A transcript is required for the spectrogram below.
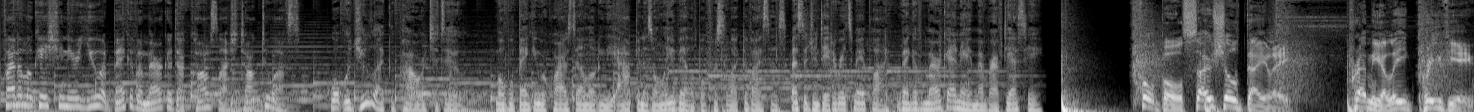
Find a location near you at bankofamerica.com slash talk to us. What would you like the power to do? Mobile banking requires downloading the app and is only available for select devices. Message and data rates may apply. Bank of America and a member FDIC. Football Social Daily. Premier League Preview.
